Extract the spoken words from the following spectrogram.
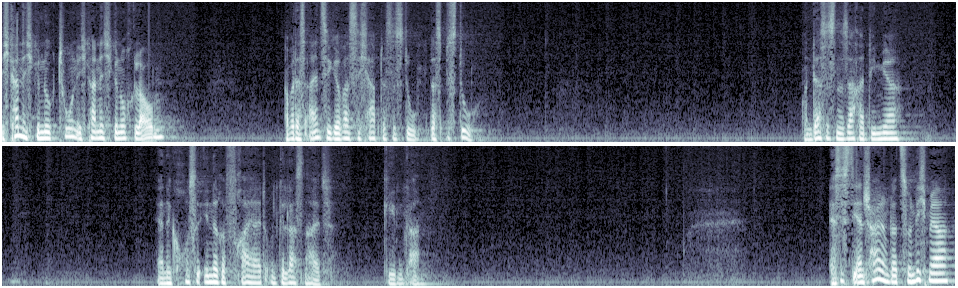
Ich kann nicht genug tun, ich kann nicht genug glauben. Aber das Einzige, was ich habe, das ist du. Das bist du. Und das ist eine Sache, die mir eine große innere Freiheit und Gelassenheit geben kann. Es ist die Entscheidung dazu, nicht mehr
